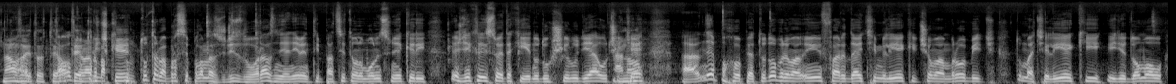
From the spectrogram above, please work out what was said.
Naozaj to tej, Ale tej to, to, to treba proste podľa mňa vždy zdôrazniť, ja neviem, tí pacientov, lebo oni sú niekedy, vieš, niekedy sú aj takí jednoduchší ľudia určite. A nepochopia to, dobre, mám infarkt, dajte mi lieky, čo mám robiť, tu máte lieky, ide domov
